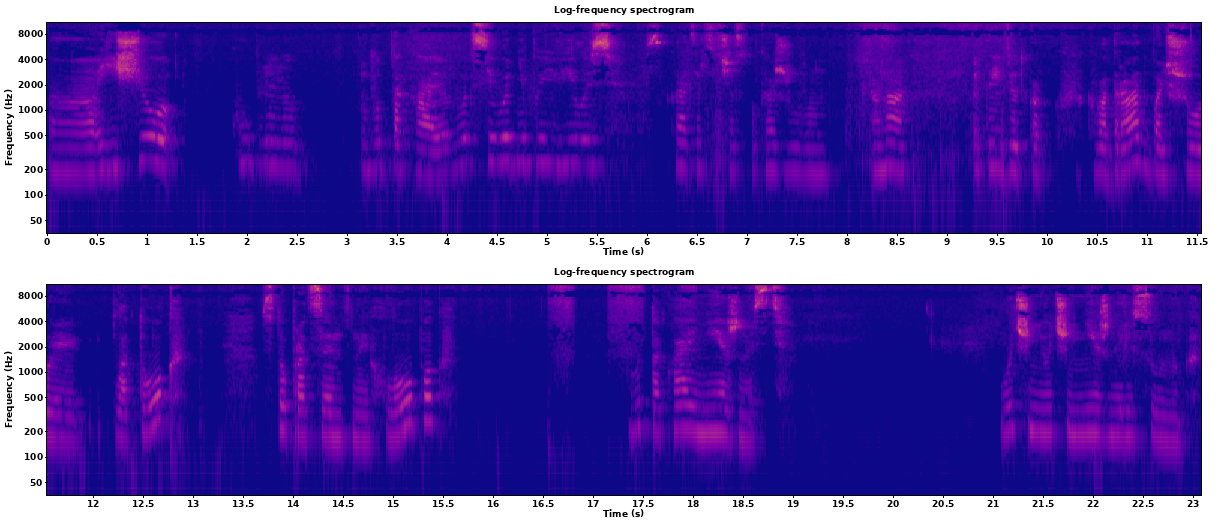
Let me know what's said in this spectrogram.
А, еще куплена вот такая вот сегодня появилась скатерть. Сейчас покажу вам. Она, это идет как квадрат большой платок, стопроцентный хлопок. Вот такая нежность. Очень-очень нежный рисунок.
